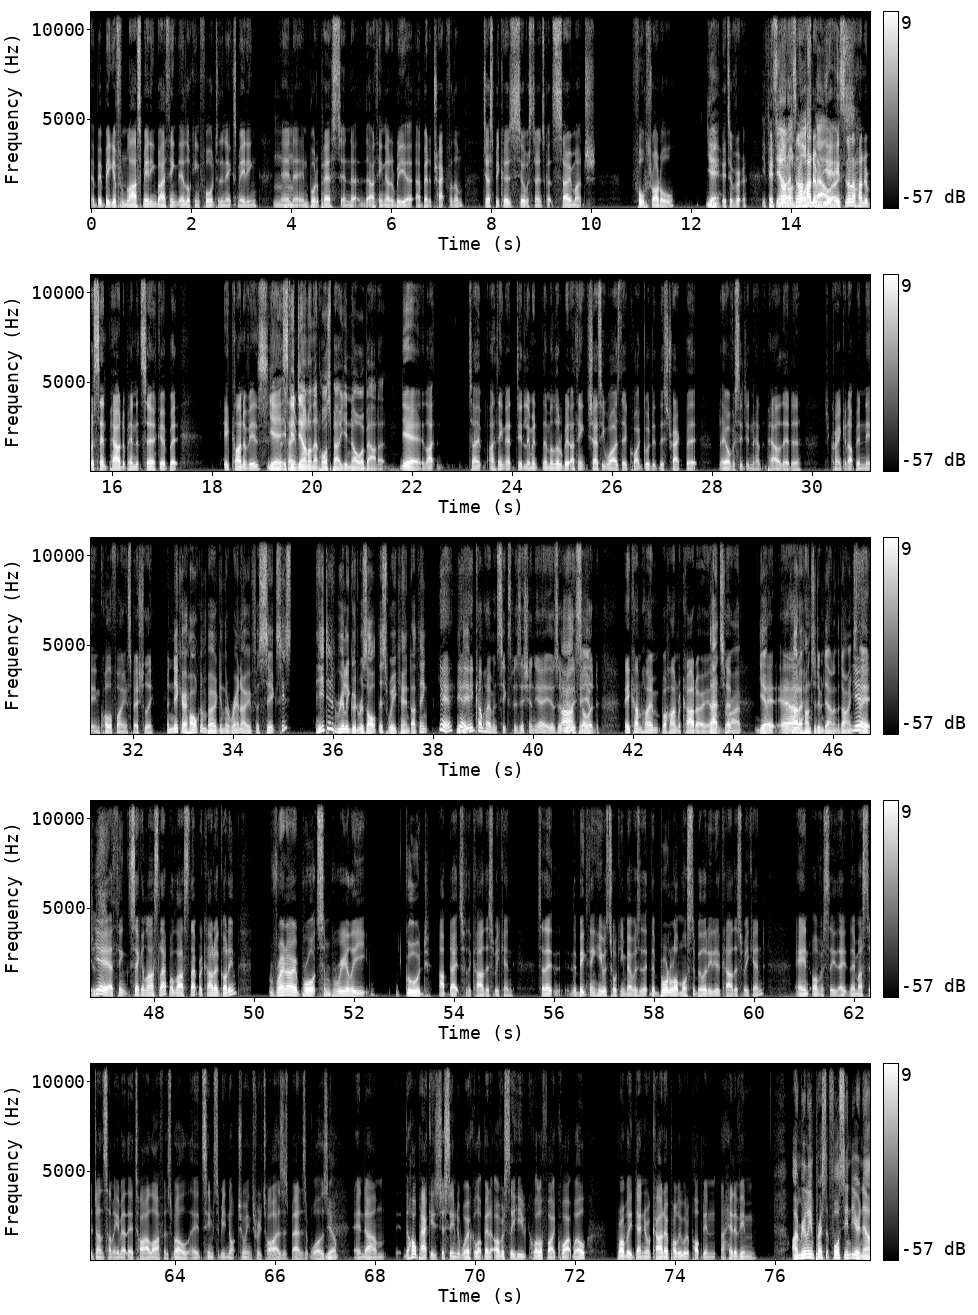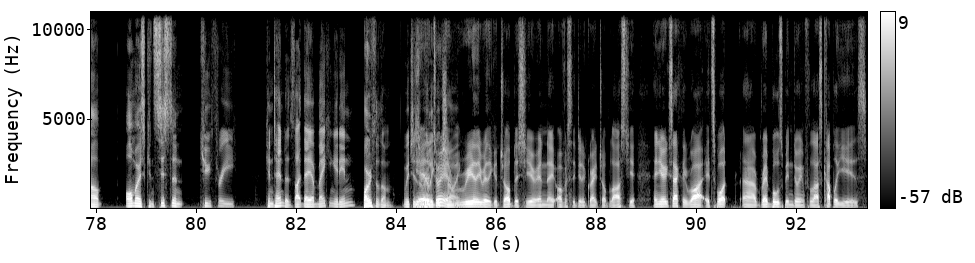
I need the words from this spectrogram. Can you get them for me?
a bit bigger from last meeting, but I think they're looking forward to the next meeting. Mhm. and uh, in Budapest, and uh, th- I think that'll be a, a better track for them, just because Silverstone's got so much full throttle. you- yeah, it's a ver- if you're it's down not on it's not hundred yeah it's not a hundred percent power dependent circuit, but it kind of is. yeah. If you're down on that horsepower, you know about it. yeah, like so I think that did limit them a little bit. I think chassis wise they're quite good at this track, but they obviously didn't have the power there to, to crank it up in in qualifying especially. And Nico Hulkenberg in the Renault for six. He's he did a really good result this weekend. I think. Yeah, He yeah, he did? come home in sixth position. Yeah, it was a Oh, really okay, yep. solid. He come home behind Ricciardo. um, That's that- right. Yeah, uh, Ricciardo hunted him down in the dying Yeah, stages. yeah. I think second last lap or last lap, Ricciardo got him. Renault brought some really good updates for the car this weekend. So they, the big thing he was talking about was that they brought a lot more stability to the car this weekend, and obviously they, they must have done something about their tire life as well. It seems to be not chewing through tires as bad as it was. Yep. and um, the whole package just seemed to work a lot better. Obviously, he qualified quite well. Probably Daniel Ricciardo probably would have popped in ahead of him. I'm really impressed that Force India are now almost consistent Q3 contenders. Like they are making it in both of them, which is yeah, a really good showing. a really, really good job this year, and they obviously did a great job last year. And you're exactly right. It's what uh, Red Bull's been doing for the last couple of years.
